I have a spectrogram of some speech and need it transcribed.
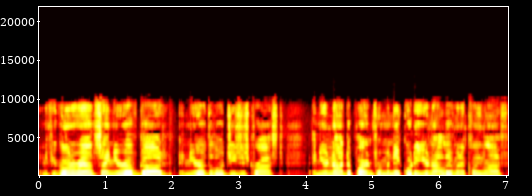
And if you're going around saying you're of God and you're of the Lord Jesus Christ, and you're not departing from iniquity, you're not living a clean life,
